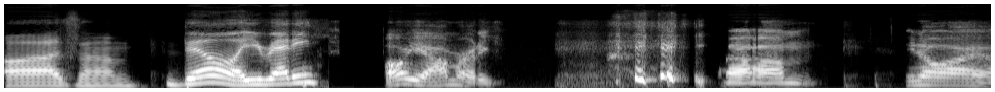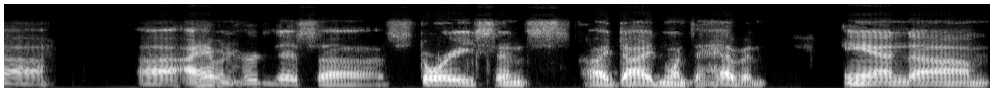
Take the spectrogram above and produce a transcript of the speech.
awesome. Bill, are you ready? Oh yeah, I'm ready. um, you know, I uh, uh, I haven't heard this uh, story since I died and went to heaven, and um,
